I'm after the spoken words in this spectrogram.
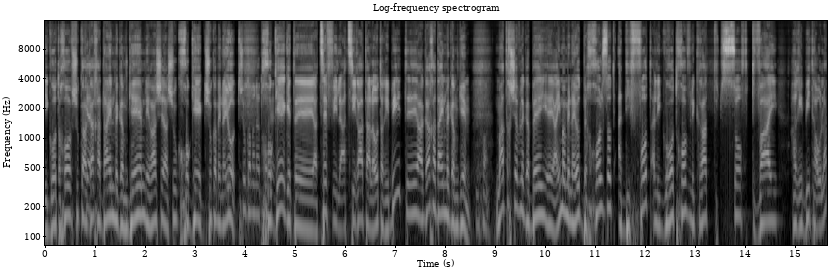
איגרות אה, החוב. שוק כן. האג"ח עדיין מגמגם, נראה שהשוק חוגג, שוק המניות. שוק המניות חוגג. חוגג את uh, הצפי לעצירת העלאות הריבית, uh, האג"ח עדיין מגמגם. נכון. מה אתה חושב לגבי, uh, האם המניות בכל זאת עדיפות על איגרות חוב לקראת סוף תוואי הריבית העולה?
